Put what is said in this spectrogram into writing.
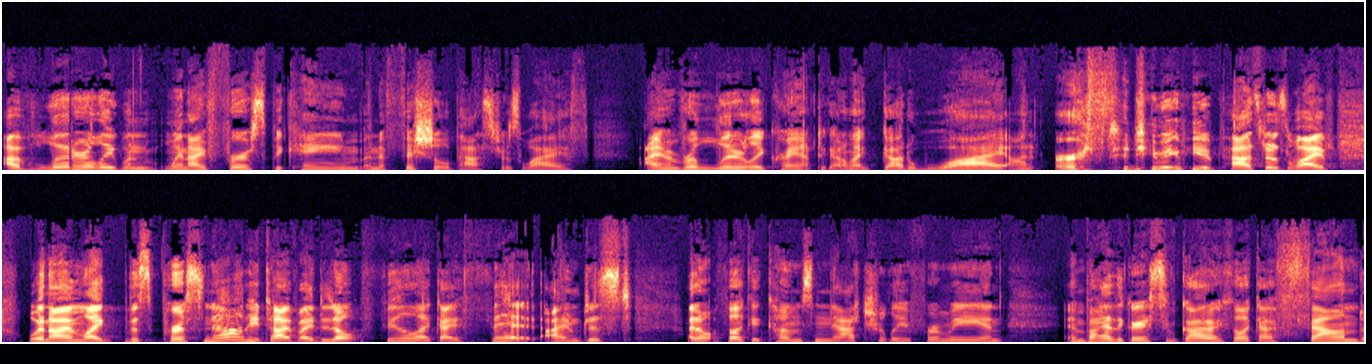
I've literally when when I first became an official pastor's wife, I remember literally crying out to God. I'm like, God, why on earth did you make me a pastor's wife when I'm like this personality type? I don't feel like I fit. I'm just I don't feel like it comes naturally for me. And and by the grace of God, I feel like I've found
